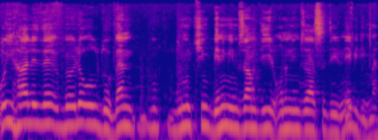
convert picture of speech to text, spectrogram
O ihalede böyle oldu. Ben bu, bunu kim benim imzam değil, onun imzası değil. Ne bileyim ben.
